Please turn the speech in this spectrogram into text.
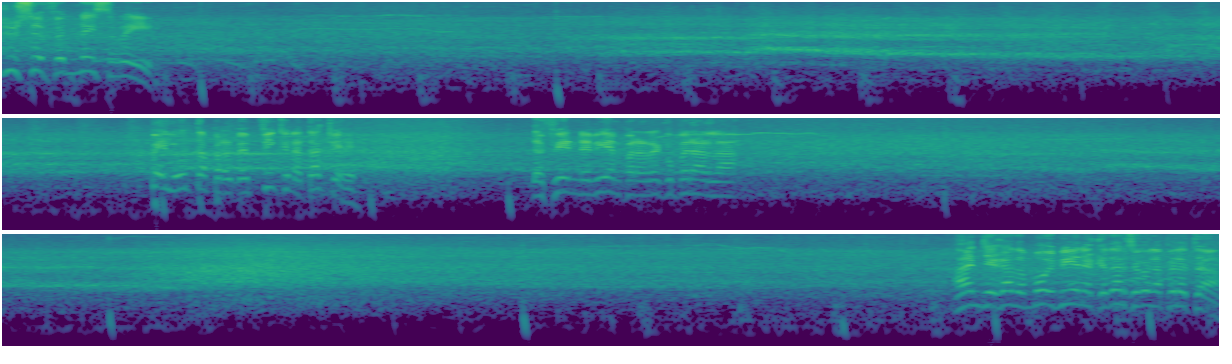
Youssef Nesri. Pelota para el Benfica en ataque. Defiende bien para recuperarla. Han llegado muy bien a quedarse con la pelota.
